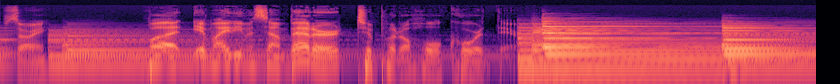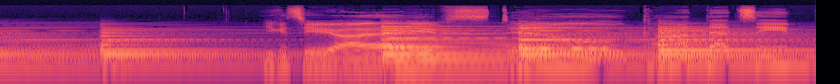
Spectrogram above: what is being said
Oops, sorry. But it might even sound better to put a whole chord there. You can see I've still got that same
